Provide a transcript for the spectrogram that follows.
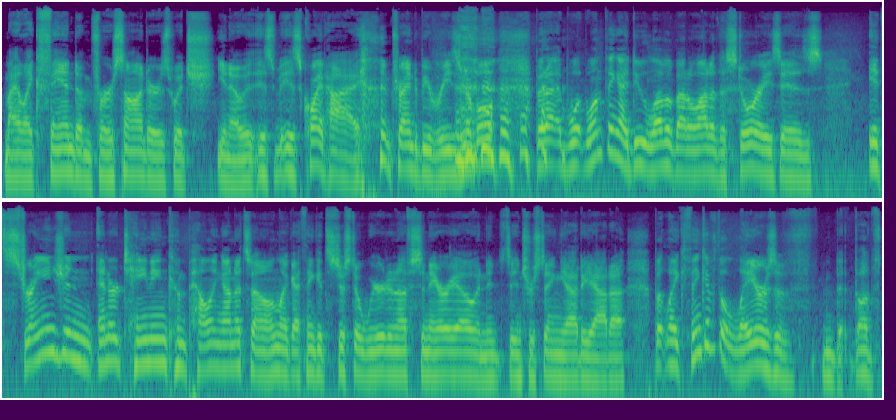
my like fandom for Saunders, which you know is is quite high. I'm trying to be reasonable, but uh, I, one thing I do love about a lot of the stories is it's strange and entertaining, compelling on its own. Like I think it's just a weird enough scenario and it's interesting, yada yada. But like think of the layers of of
